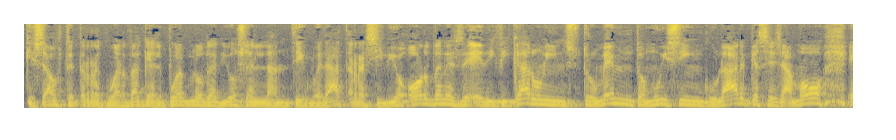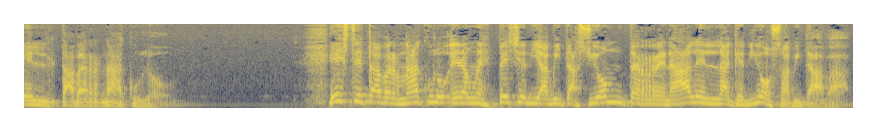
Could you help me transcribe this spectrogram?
Quizá usted recuerda que el pueblo de Dios en la antigüedad recibió órdenes de edificar un instrumento muy singular que se llamó el tabernáculo. Este tabernáculo era una especie de habitación terrenal en la que Dios habitaba.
